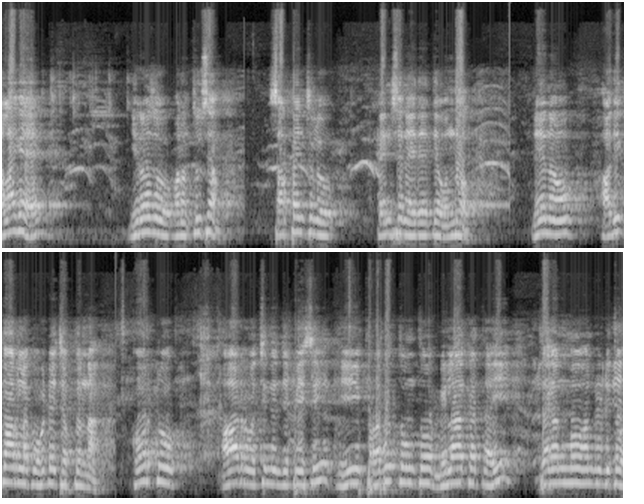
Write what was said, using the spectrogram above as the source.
అలాగే ఈరోజు మనం చూసాం సర్పంచులు పెన్షన్ ఏదైతే ఉందో నేను అధికారులకు ఒకటే చెప్తున్నా. కోర్టు ఆర్డర్ వచ్చిందని చెప్పేసి ఈ ప్రభుత్వంతో మిలాఖత్ అయి జగన్మోహన్ రెడ్డితో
